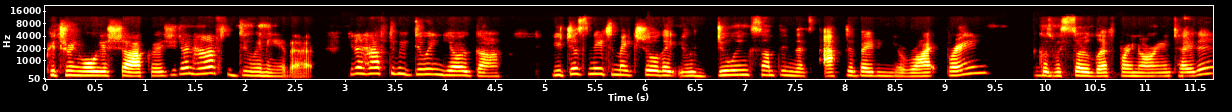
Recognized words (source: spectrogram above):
picturing all your chakras. You don't have to do any of that. You don't have to be doing yoga. You just need to make sure that you're doing something that's activating your right brain because mm-hmm. we're so left brain orientated.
